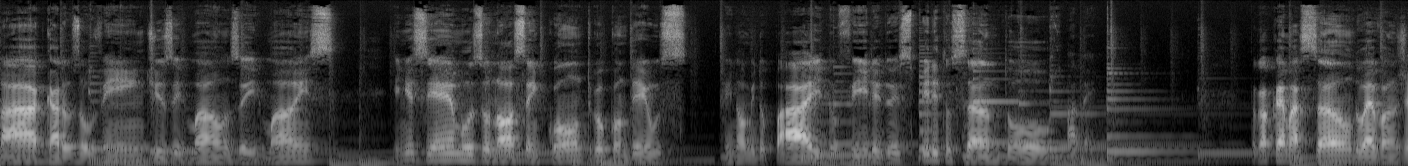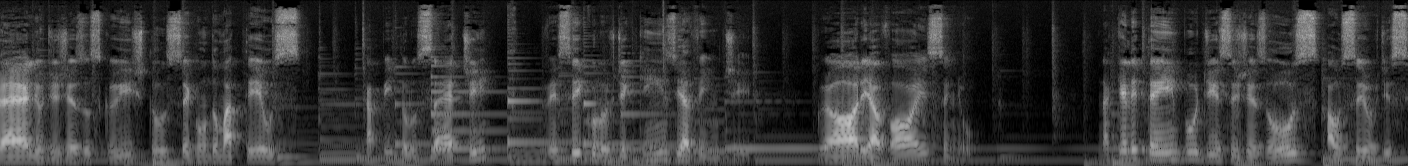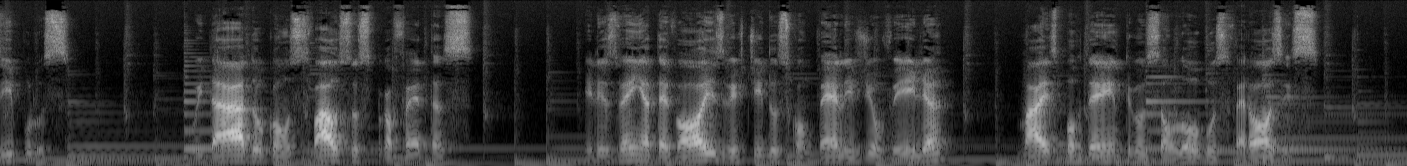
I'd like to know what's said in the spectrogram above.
Olá, caros ouvintes, irmãos e irmãs. Iniciemos o nosso encontro com Deus. Em nome do Pai, do Filho e do Espírito Santo. Amém. Proclamação do Evangelho de Jesus Cristo segundo Mateus, capítulo 7, versículos de 15 a 20. Glória a vós, Senhor. Naquele tempo, disse Jesus aos seus discípulos: Cuidado com os falsos profetas. Eles vêm até vós vestidos com peles de ovelha, mas por dentro são lobos ferozes.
